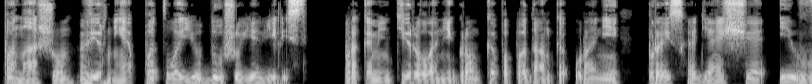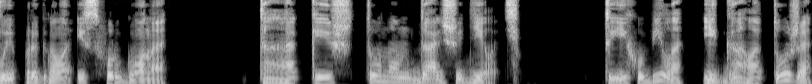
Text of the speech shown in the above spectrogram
по нашу, вернее, по твою душу явились прокомментировала негромко попаданка Урании происходящее и выпрыгнула из фургона. Так, и что нам дальше делать? ты их убила? И Гала тоже?»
